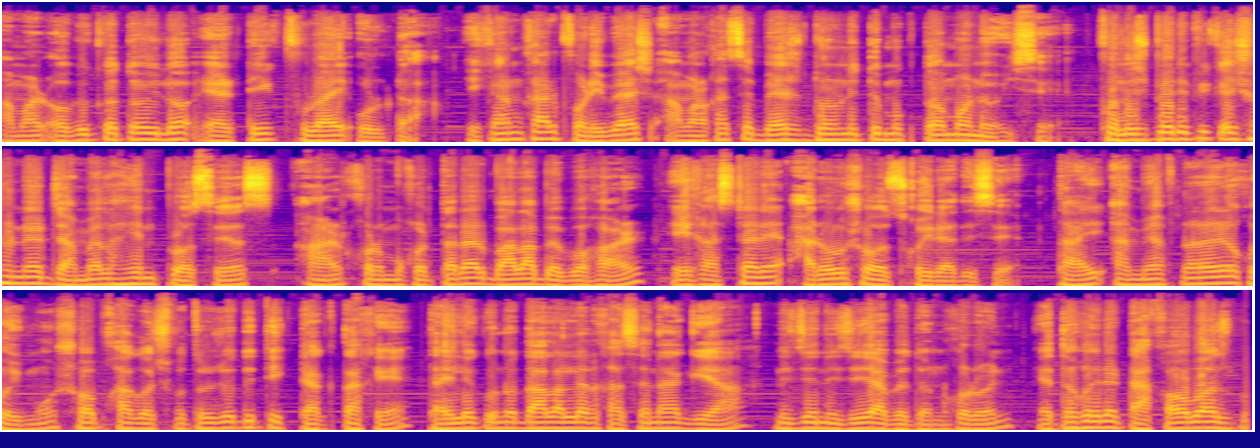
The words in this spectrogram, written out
আমার অভিজ্ঞতা হইল এর ঠিক ফুরাই উল্টা। এখানকার পরিবেশ আমার কাছে বেশ দুর্নীতিমুক্ত মনে হইছে। পুলিশ ভেরিফিকেশনের জামেলাহীন প্রসেস আর কর্মকর্তার বালা ব্যবহার এই কাজটারে আরও সহজ কইরা দিছে। তাই আমি আপনারা কইমু, সব কাগজপত্র যদি ঠিকঠাক থাকে, তাইলে কোনো দালালের কাছে না গিয়া নিজে নিজেই আবেদন করুন। এত কইরে টাকাও বাঁচব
